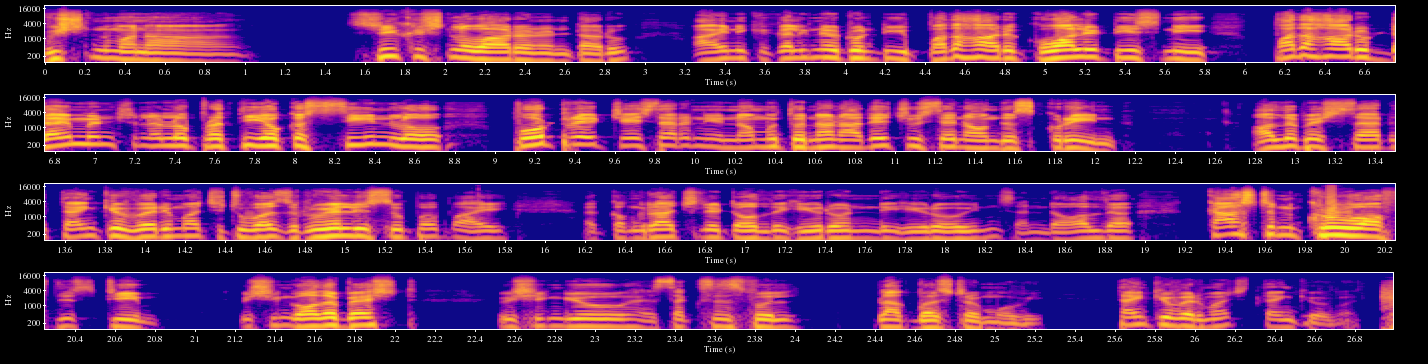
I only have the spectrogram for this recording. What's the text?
విష్ణు మన శ్రీకృష్ణుల వారు అని అంటారు. ఆయనకి కలిగినటువంటి పదహారు క్వాలిటీస్ని పదహారు డైమెన్షన్లలో ప్రతి ఒక్క సీన్లో పోర్ట్రేట్ చేశారని నేను నమ్ముతున్నాను. అదే చూస్తే on the screen all the best sir thank you very much it was really super I congratulate all the hero and heroines and all the cast and crew of this team wishing all the best wishing you successful blockbuster movie. Thank you very much. Thank you very much.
